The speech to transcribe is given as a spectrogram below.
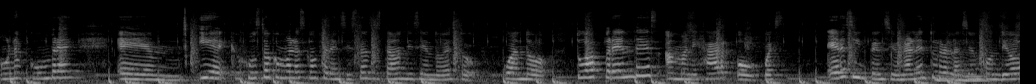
una cumbre em, y eh, justo como las conferencistas estaban diciendo esto, cuando tú aprendes a manejar o pues eres intencional en tu relación con Dios,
